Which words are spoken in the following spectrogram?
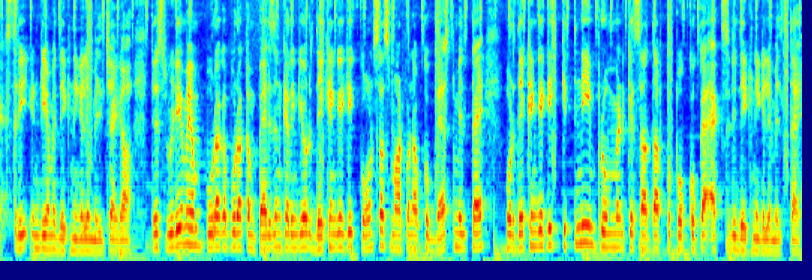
X3 इंडिया में देखने के लिए मिल जाएगा। तो इस वीडियो में हम पूरा का पूरा कंपेरिजन करेंगे और देखेंगे कि कौन सा स्मार्टफ़ोन आपको बेस्ट मिलता है और देखेंगे कि कितनी इंप्रूवमेंट के साथ आपको पोको का एक्स देखने के लिए मिलता है।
